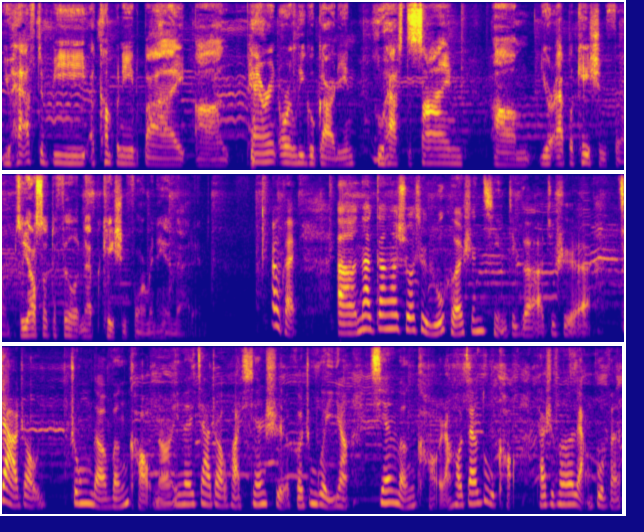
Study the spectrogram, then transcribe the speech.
you have to be accompanied by a parent or a legal guardian who has to sign um, your application form. So you also have to fill out an application form and hand that in. OK，呃，那刚刚说是如何申请这个就是驾照中的文考呢？因为驾照的话，先是和中国一样，先文考，然后再路考，它是分为两部分。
